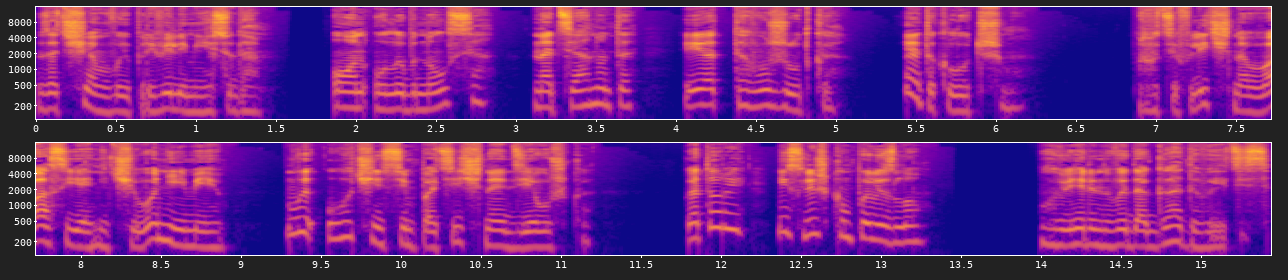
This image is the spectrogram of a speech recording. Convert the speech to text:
зачем вы привели меня сюда. Он улыбнулся, натянуто и оттого жутко. Это к лучшему. Против лично вас я ничего не имею. Вы очень симпатичная девушка, которой не слишком повезло. Уверен, вы догадываетесь,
